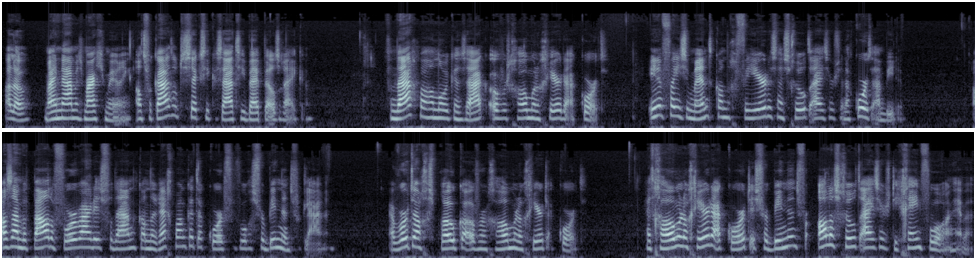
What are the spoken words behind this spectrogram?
Hallo, mijn naam is Maartje Meuring, advocaat op de sectie cassatie bij Pels Rijken. Vandaag behandel ik een zaak over het gehomologeerde akkoord. In een faillissement kan de gefailleerde zijn schuldeisers een akkoord aanbieden. Als aan bepaalde voorwaarden is voldaan, kan de rechtbank het akkoord vervolgens verbindend verklaren. Er wordt dan gesproken over een gehomologeerd akkoord. Het gehomologeerde akkoord is verbindend voor alle schuldeisers die geen voorrang hebben.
